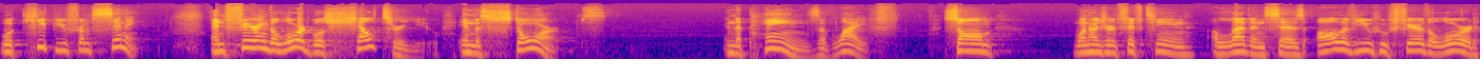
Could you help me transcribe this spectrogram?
will keep you from sinning. And fearing the Lord will shelter you in the storms, in the pains of life. Psalm 115, 11 says, All of you who fear the Lord,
